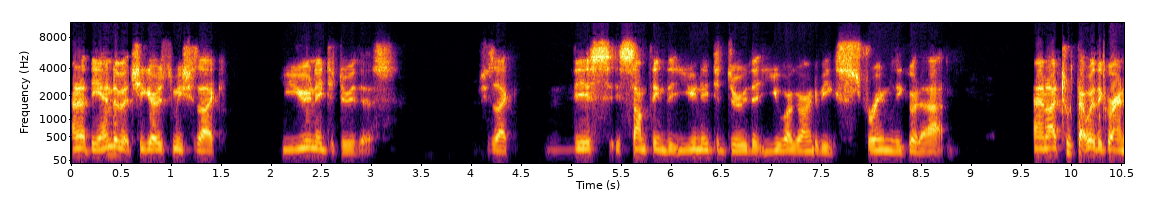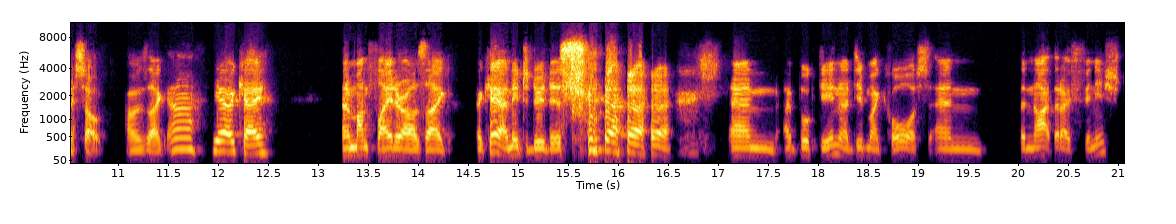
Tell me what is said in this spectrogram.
And at the end of it, she goes to me, she's like, You need to do this. She's like, This is something that you need to do that you are going to be extremely good at. And I took that with a grain of salt. I was like, Ah, yeah, okay. And a month later, I was like, okay, I need to do this. and I booked in, I did my course. And the night that I finished,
